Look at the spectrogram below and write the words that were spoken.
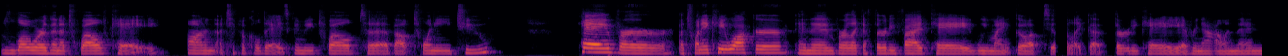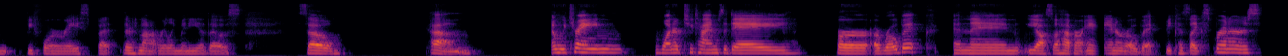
lower than a 12k on a typical day. It's going to be 12 to about 22 K for a 20K walker. And then for like a 35K, we might go up to like a 30K every now and then before a race, but there's not really many of those. So, um, and we train one or two times a day for aerobic. And then we also have our anaerobic because like sprinters,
